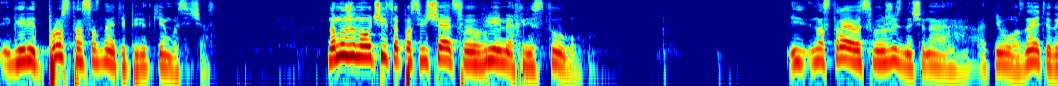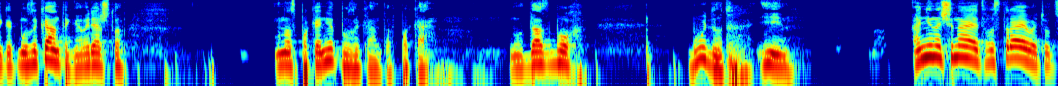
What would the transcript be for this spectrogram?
И говорит, просто осознайте, перед кем вы сейчас. Нам нужно научиться посвящать свое время Христу. И настраивать свою жизнь, начиная от Него. Знаете, это как музыканты говорят, что у нас пока нет музыкантов, пока. Ну, даст Бог, будут. И они начинают выстраивать, вот,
